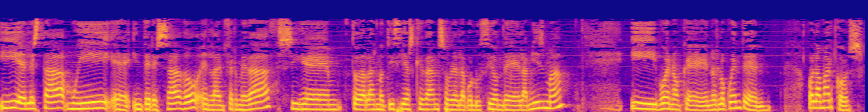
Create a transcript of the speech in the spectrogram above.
y él está muy eh, interesado en la enfermedad, sigue todas las noticias que dan sobre la evolución de la misma y bueno, que nos lo cuente él. Hola Marcos.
